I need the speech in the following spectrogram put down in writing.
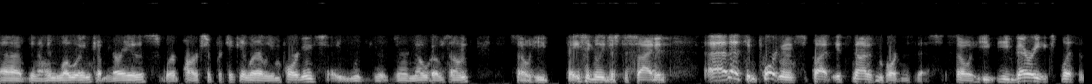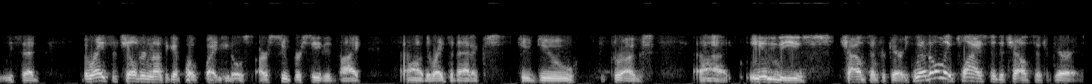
uh, you know, in low income areas where parks are particularly important. They're no go zone. So he basically just decided uh, that's important, but it's not as important as this. So he he very explicitly said the rights of children not to get poked by needles are superseded by uh, the rights of addicts to do drugs uh, in these child centric areas. And it only applies to the child centric areas.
